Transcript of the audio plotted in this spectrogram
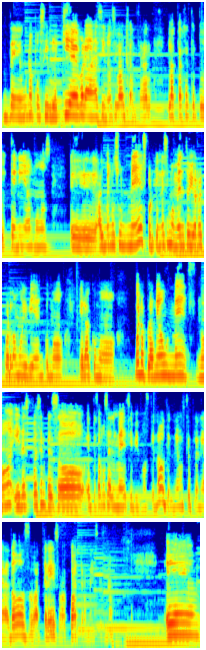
de una posible quiebra, si nos iba a alcanzar la caja que teníamos. Eh, al menos un mes, porque en ese momento yo recuerdo muy bien cómo era como, bueno, planea un mes, ¿no? Y después empezó, empezamos el mes y vimos que no, que teníamos que planear a dos o a tres o a cuatro meses, ¿no? Eh,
